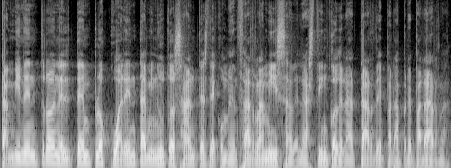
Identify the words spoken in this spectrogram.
también entró en el templo 40 minutos antes de comenzar la misa de las 5 de la tarde para prepararla.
